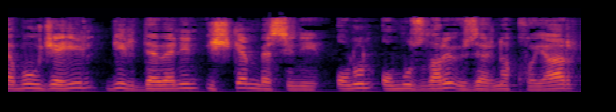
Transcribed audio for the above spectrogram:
Ebu Cehil bir devenin işkembesini onun omuzları üzerine koyar,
